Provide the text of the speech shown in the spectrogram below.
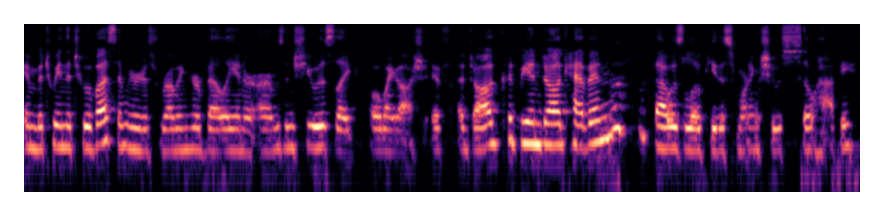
in between the two of us, and we were just rubbing her belly and her arms. And she was like, Oh my gosh, if a dog could be in dog heaven, that was Loki this morning. She was so happy.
